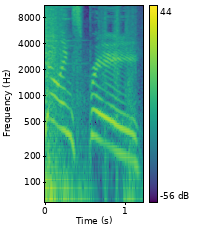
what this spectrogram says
Killing spree!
